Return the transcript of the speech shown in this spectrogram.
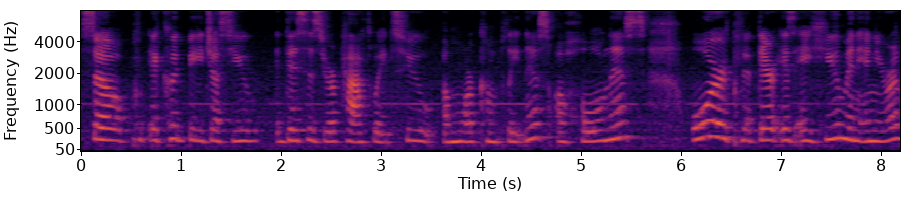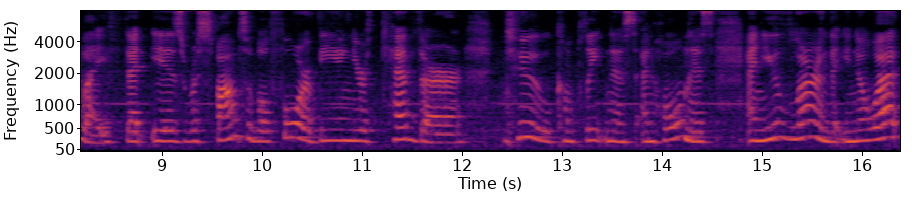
So it could be just you, this is your pathway to a more completeness, a wholeness, or that there is a human in your life that is responsible for being your tether to completeness and wholeness. And you've learned that, you know what?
